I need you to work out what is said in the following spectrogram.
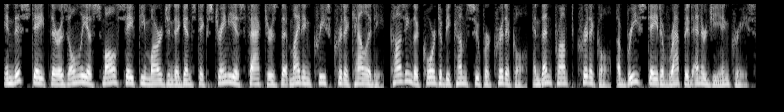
In this state there is only a small safety margin against extraneous factors that might increase criticality, causing the core to become supercritical, and then prompt critical, a brief state of rapid energy increase.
